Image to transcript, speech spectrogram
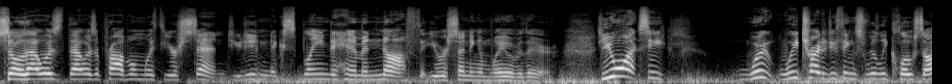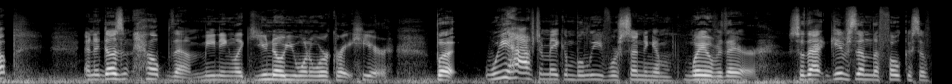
So that was that was a problem with your send. You didn't explain to him enough that you were sending him way over there. Do you want see we we try to do things really close up and it doesn't help them, meaning like you know you want to work right here. But we have to make them believe we're sending him way over there. So that gives them the focus of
